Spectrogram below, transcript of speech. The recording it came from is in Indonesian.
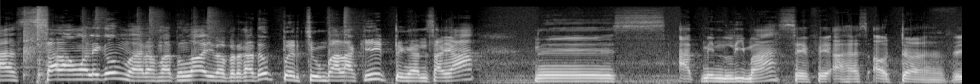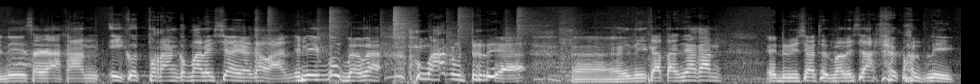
Assalamualaikum warahmatullahi wabarakatuh. Berjumpa lagi dengan saya nih, Admin 5 CV Ahas Outdoor. Ini saya akan ikut perang ke Malaysia ya kawan. Ini membawa maruder ya. Nah ini katanya kan Indonesia dan Malaysia ada konflik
